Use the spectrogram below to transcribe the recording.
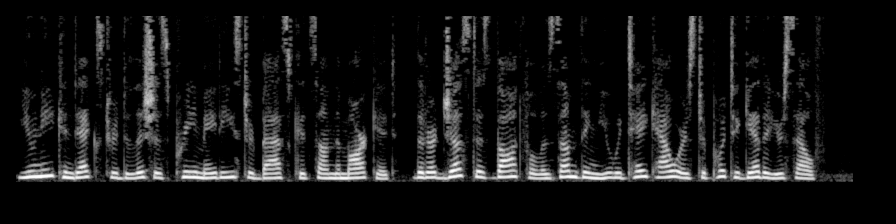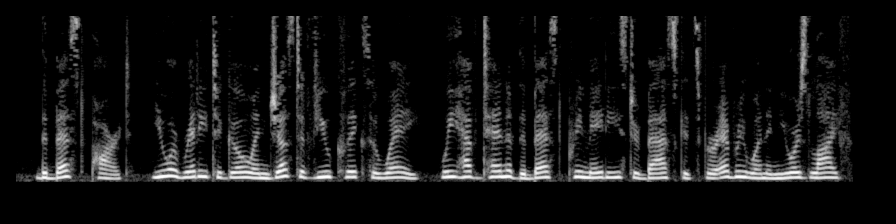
unique and extra delicious pre-made Easter baskets on the market that are just as thoughtful as something you would take hours to put together yourself. The best part, you are ready to go and just a few clicks away. We have 10 of the best pre-made Easter baskets for everyone in yours life,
